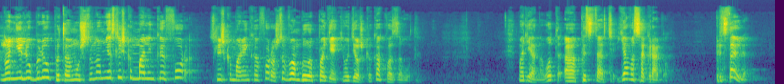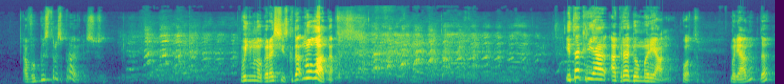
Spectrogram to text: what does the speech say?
но не люблю, потому что ну, у меня слишком маленькая фора. Слишком маленькая фора, чтобы вам было понять. Ну, девушка, как вас зовут? Марьяна, вот а, представьте, я вас ограбил. Представили? А вы быстро справились. Вы немного российская, да? Ну ладно. Итак, я ограбил Мариану. Вот. Мариану, да?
